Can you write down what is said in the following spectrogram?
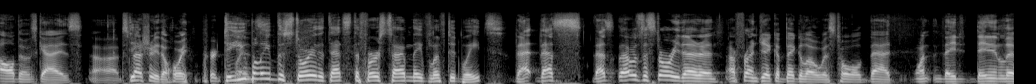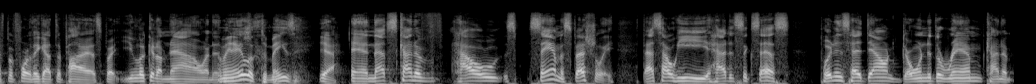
all those guys, uh, especially the Hoiberg. Do you believe the story that that's the first time they've lifted weights? that? That's that's that was the story that uh, our friend Jacob Bigelow was told that one, they they didn't lift before they got to Pius. But you look at them now, and I mean, they looked amazing. yeah, and that's kind of how Sam, especially, that's how he had his success. Putting his head down, going to the rim, kind of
